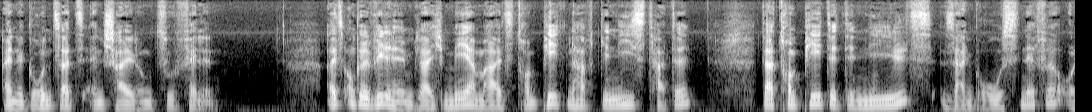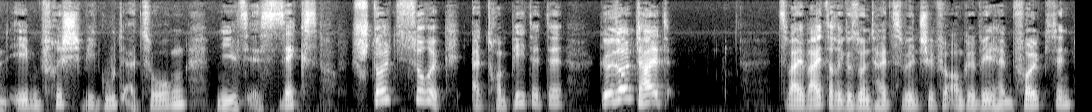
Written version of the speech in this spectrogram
eine Grundsatzentscheidung zu fällen. Als Onkel Wilhelm gleich mehrmals trompetenhaft genießt hatte, da trompetete Nils, sein Großneffe und eben frisch wie gut erzogen, Nils ist sechs, stolz zurück. Er trompetete Gesundheit Zwei weitere Gesundheitswünsche für Onkel Wilhelm folgten,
